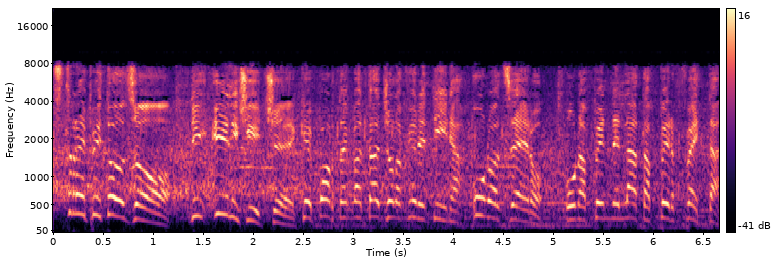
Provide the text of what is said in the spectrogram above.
Strepitoso di Ilicic che porta in vantaggio la Fiorentina 1-0 una pennellata perfetta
